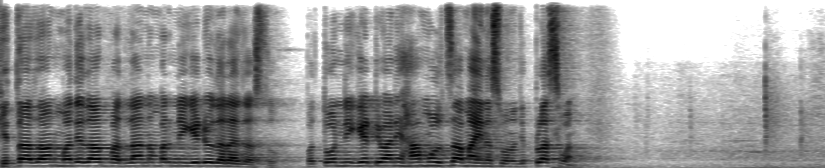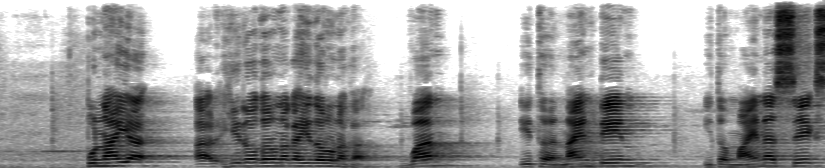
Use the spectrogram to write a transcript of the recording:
हिता जाऊन मध्ये जाऊन बदला नंबर निगेटिव्ह धरायचा असतो पण तो निगेटिव्ह आणि हा मूळचा मायनस वन म्हणजे प्लस वन पुन्हा या हिरो धरू नका ही धरू नका वन इथं नाईन्टीन इथं मायनस सिक्स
